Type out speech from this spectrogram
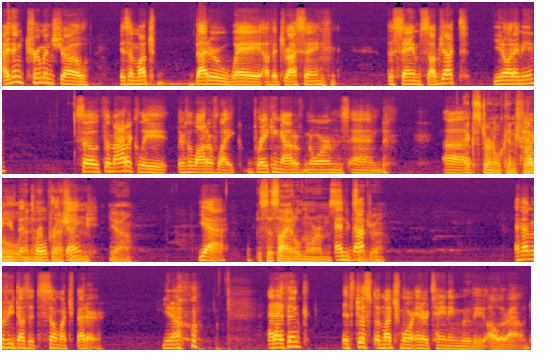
I think Truman Show is a much better way of addressing the same subject. You know what I mean? so thematically there's a lot of like breaking out of norms and uh, external control how you've been and told repression. Yeah. Yeah. Societal norms, etc. And that movie does it so much better, you know. and I think it's just a much more entertaining movie all around.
